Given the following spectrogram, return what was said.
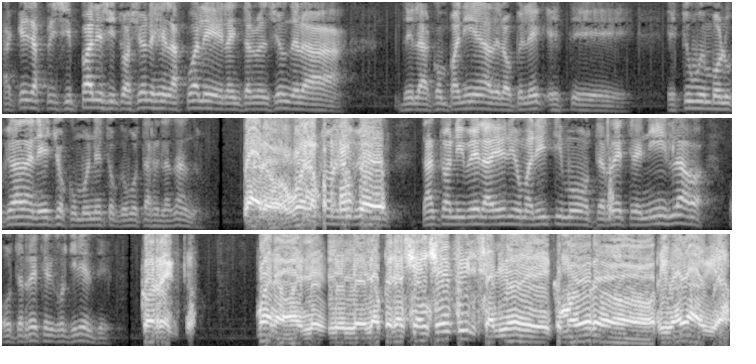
aquellas principales situaciones en las cuales la intervención de la de la compañía de la OPELEC este, estuvo involucrada en hechos como en esto que vos estás relatando? Claro, bueno, por ejemplo... tanto a nivel aéreo, marítimo, terrestre en isla o terrestre en continente. Bueno, la operación Sheffield salió de Comodoro Rivadavia.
